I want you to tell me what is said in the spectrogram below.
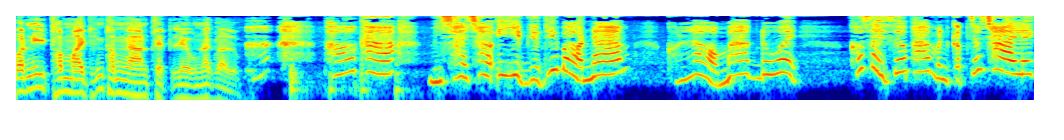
วันนี้ทำไมถึงทำงานเสร็จเร็วนักล่ะลูกพ่อคะมีชายชาวอียิปต์อยู่ที่บ่อน้ำเขาหล่อมากด้วย เขาใส่เสื้อผ้าเหมือนกับเจ้าชายเลย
